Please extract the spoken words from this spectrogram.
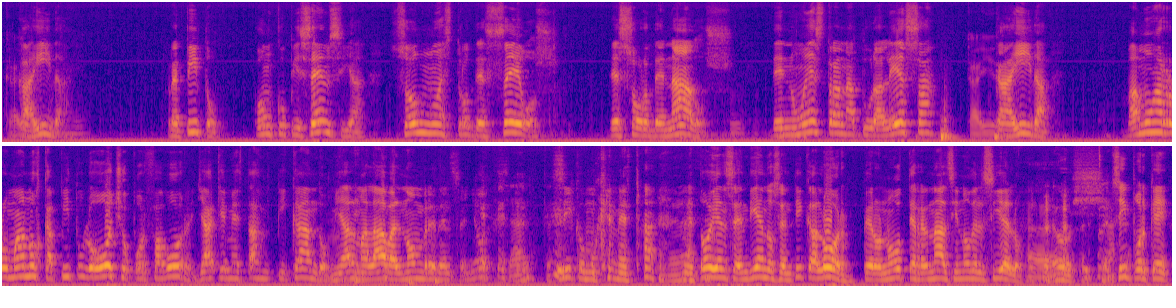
caída. Repito, concupiscencia son nuestros deseos desordenados de nuestra naturaleza Caída. caída. Vamos a Romanos capítulo 8, por favor, ya que me estás picando. Mi alma alaba el nombre del Señor. Sí, como que me, está, me estoy encendiendo, sentí calor, pero no terrenal, sino del cielo. Sí, porque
